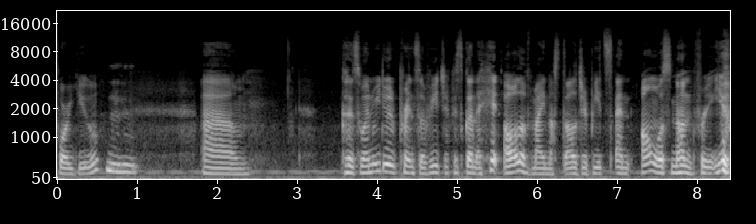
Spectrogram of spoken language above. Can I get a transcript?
for you. Hmm um because when we do the prince of egypt it's gonna hit all of my nostalgia beats and almost none for you.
